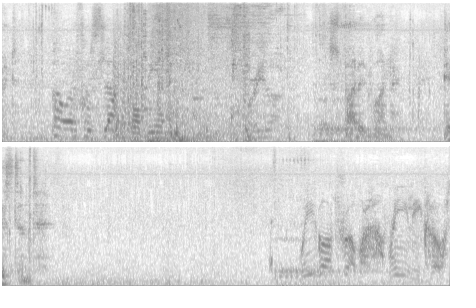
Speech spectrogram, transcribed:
The powerful of the enemy. Spotted one. Distant. We got trouble. Really close.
